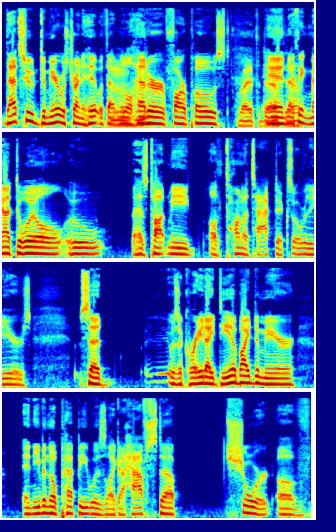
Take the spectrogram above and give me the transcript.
That's who Damir was trying to hit with that little mm-hmm. header far post, Right at the death, And I think Matt Doyle, who has taught me a ton of tactics over the years, said it was a great idea by Damir, and even though Pepi was like a half step short of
